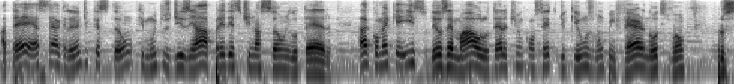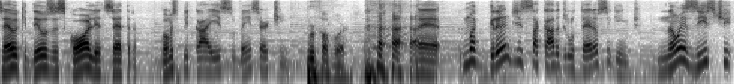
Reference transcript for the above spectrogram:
Até essa é a grande questão que muitos dizem: ah, predestinação em Lutero. Ah, como é que é isso? Deus é mau. Lutero tinha um conceito de que uns vão para o inferno, outros vão para o céu e que Deus escolhe, etc. Vamos explicar isso bem certinho. Por favor. é, uma grande sacada de Lutero é o seguinte: não existe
